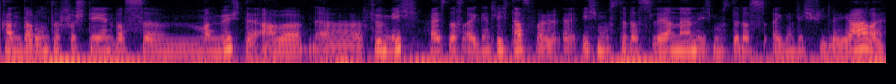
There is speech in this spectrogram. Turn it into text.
kann darunter verstehen, was äh, man möchte. Aber äh, für mich heißt das eigentlich das, weil äh, ich musste das lernen. Ich musste das eigentlich viele Jahre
